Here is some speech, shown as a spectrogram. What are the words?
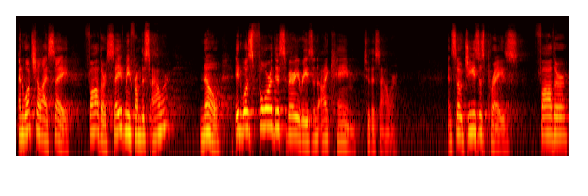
And what shall I say? Father, save me from this hour? No, it was for this very reason I came to this hour. And so Jesus prays, Father,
